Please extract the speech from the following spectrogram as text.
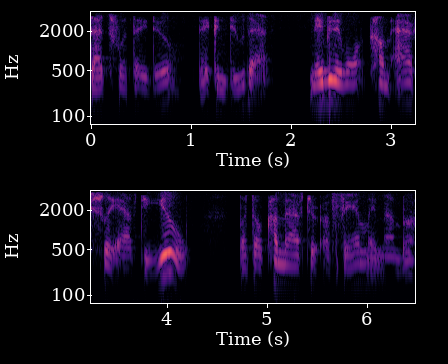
That's what they do. They can do that. Maybe they won't come actually after you, but they'll come after a family member.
